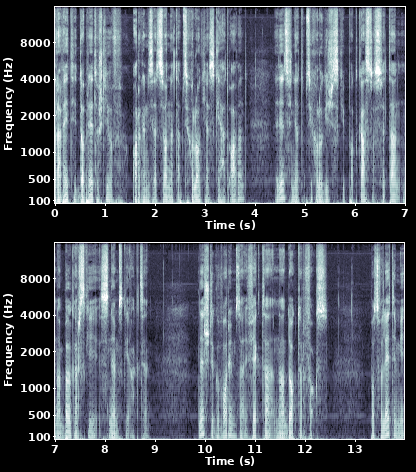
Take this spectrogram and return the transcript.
Здравейте и добре дошли в Организационната психология с Гехат Обанд, единственият психологически подкаст в света на български с немски акцент. Днес ще говорим за ефекта на доктор Фокс. Позволете ми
